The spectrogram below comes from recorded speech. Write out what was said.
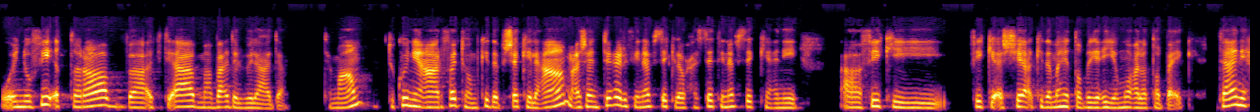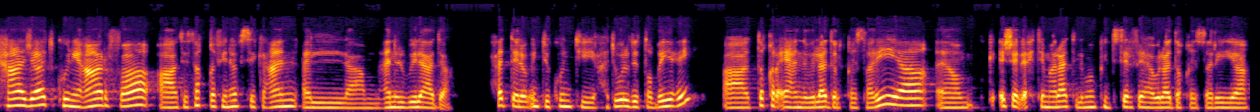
وإنه في اضطراب آه اكتئاب ما بعد الولادة. تمام؟ تكوني عارفتهم كذا بشكل عام عشان تعرفي نفسك لو حسيتي نفسك يعني آه فيكي فيكي أشياء كذا ما هي طبيعية مو على طبعك. تاني حاجة تكوني عارفة آه تثقفي نفسك عن عن الولادة. حتى لو أنت كنتي حتولدي طبيعي تقرأي عن الولادة القيصرية آه إيش الاحتمالات اللي ممكن تصير فيها ولادة قيصرية؟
